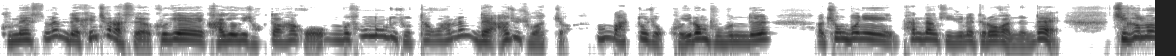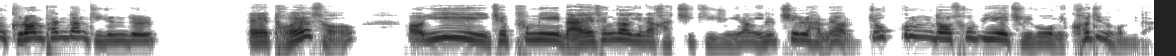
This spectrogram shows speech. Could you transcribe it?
구매했으면 네 괜찮았어요. 그게 가격이 적당하고 뭐 성능도 좋다고 하면 네 아주 좋았죠. 뭐 맛도 좋고 이런 부분들 어, 충분히 판단 기준에 들어갔는데 지금은 그런 판단 기준들에 더해서 어, 이 제품이 나의 생각이나 가치 기준이랑 일치를 하면 조금 더 소비의 즐거움이 커지는 겁니다.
